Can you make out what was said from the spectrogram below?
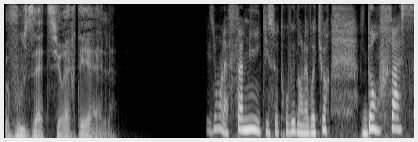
vous êtes sur RTL. La famille qui se trouvait dans la voiture d'en face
